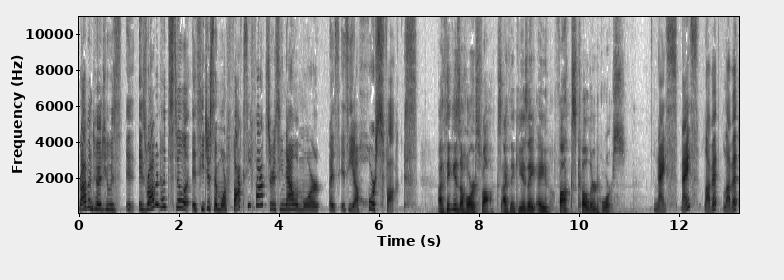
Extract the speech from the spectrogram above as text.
Robin Hood, who is is, is Robin Hood still? Is he just a more foxy fox, or is he now a more? Is is he a horse fox? I think he's a horse fox. I think he is a, a fox colored horse. Nice, nice, love it, love it.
